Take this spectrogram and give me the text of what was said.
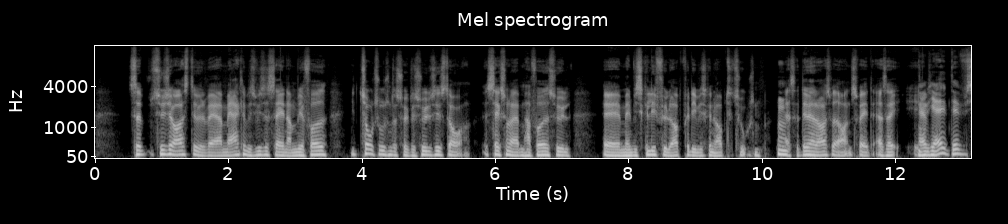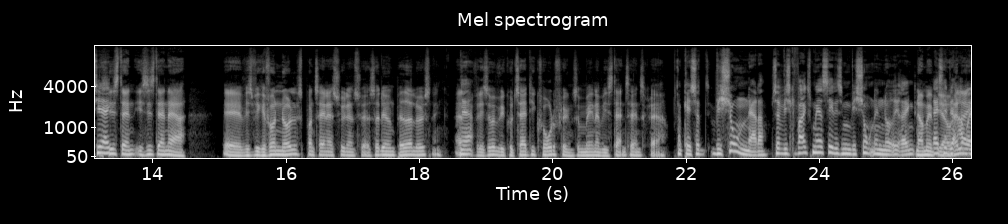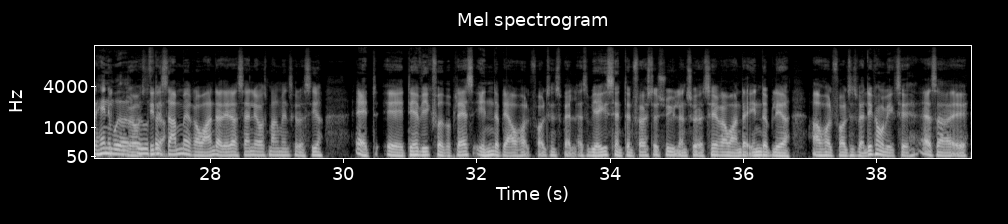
så synes jeg også, det vil være mærkeligt, hvis vi så sagde, at vi har fået i 2.000, der søgte asyl sidste år, 600 af dem har fået asyl, øh, men vi skal lige fylde op, fordi vi skal nå op til 1.000. Mm. Altså, det har da også været åndssvagt. Altså, Ja, ja, det siger jeg i, ikke. sidste ende, I sidste ende er, øh, hvis vi kan få 0 spontane asylansøgere, så er det jo en bedre løsning. Altså, Ja. Fordi så vil vi kunne tage de kvoteflygtninge, som mener, vi er i stand til at integrere. Okay, så visionen er der. Så vi skal faktisk mere se det som en vision end noget i ring. Nå, men vi har jo heller arbejde hen ikke, imod jo sige udføre. det samme med Rwanda, og det er der sandelig også mange mennesker, der siger, at øh, det har vi ikke fået på plads, inden der bliver afholdt folketingsvalg. Altså, vi har ikke sendt den første asylansøger til Rwanda, inden der bliver afholdt folketingsvalg. Det kommer vi ikke til. Altså, øh,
